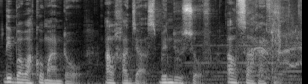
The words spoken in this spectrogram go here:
di bawah komando Al-Hajjaz bin Yusuf Al-Sahrafi.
